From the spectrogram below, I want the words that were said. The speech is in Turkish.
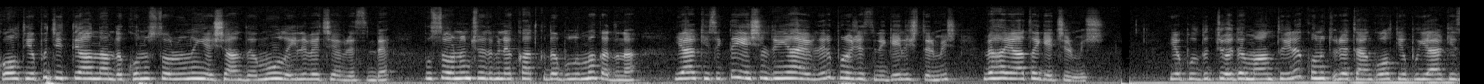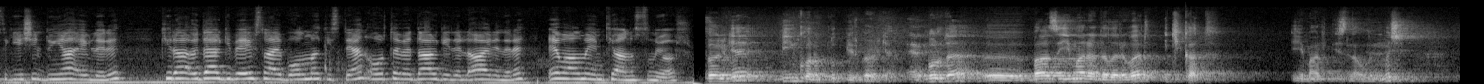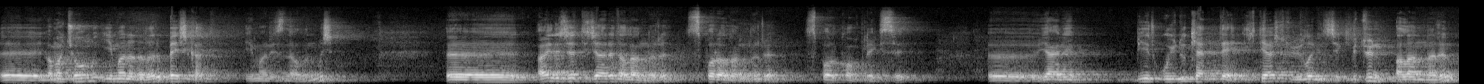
Gold Yapı ciddi anlamda konut sorununun yaşandığı Muğla ili ve çevresinde bu sorunun çözümüne katkıda bulunmak adına Yerkesik'te Yeşil Dünya Evleri projesini geliştirmiş ve hayata geçirmiş. Yapıldıkça öde mantığıyla konut üreten Gold Yapı Yerkesik Yeşil Dünya Evleri, kira öder gibi ev sahibi olmak isteyen orta ve dar gelirli ailelere ev alma imkanı sunuyor. Bölge bin konutluk bir bölge. Burada e, bazı imar adaları var, iki kat imar izni alınmış. E, ama çoğunluk imar adaları beş kat imar izni alınmış. E, ayrıca ticaret alanları, spor alanları, spor kompleksi, e, yani bir uydu kentte ihtiyaç duyulabilecek bütün alanların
